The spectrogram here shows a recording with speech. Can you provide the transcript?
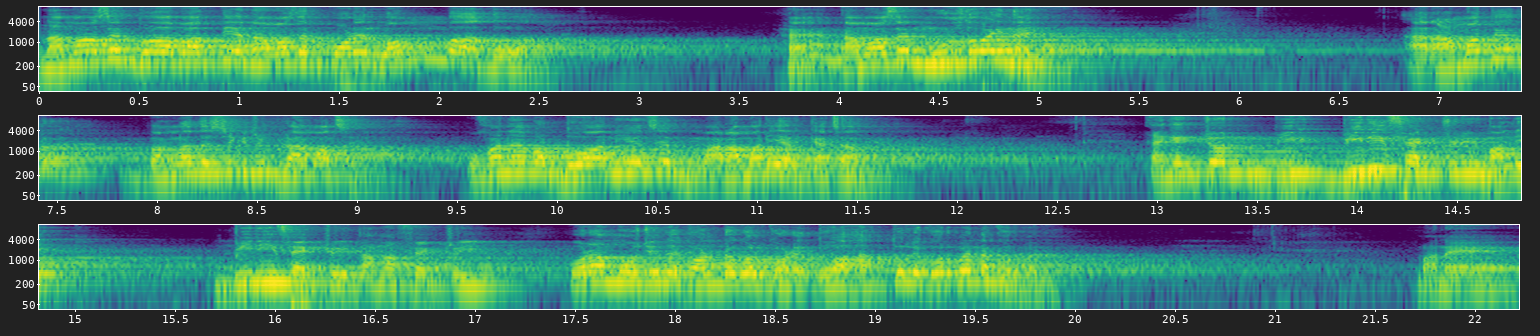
নামাজের দোয়া বাদ দিয়ে নামাজের পরে লম্বা দোয়া। হ্যাঁ নামাজের মূল দোয়াই নাই। আর আমাদের বাংলাদেশে কিছু গ্রাম আছে, ওখানে আবার দোয়া নিয়েছে মারামারি আর ক্যাচাল। এক একজন বিড়ি- ফ্যাক্টরির মালিক, বিড়ি ফ্যাক্টরি, তামা ফ্যাক্টরি, ওরা মসজিদে গন্ডগোল করে, দোয়া হাত তুলে করবে না করবে না। মানে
